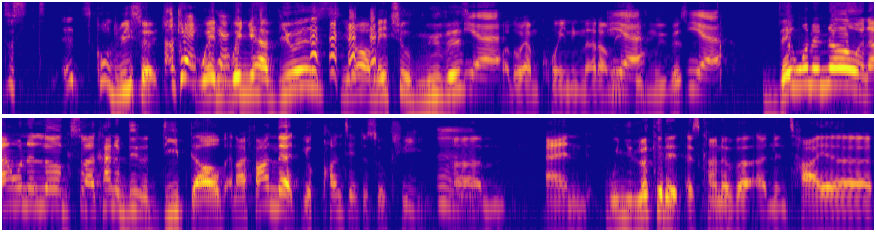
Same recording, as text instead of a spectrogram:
Just it's called research. Okay, When okay. when you have viewers, you know, our MedShield movers. Yeah. By the way, I'm coining that our Yeah. movers. Yeah. They want to know and I want to look, so I kind of did a deep delve, and I found that your content is so clean. Mm. Um, and when you look at it as kind of a, an entire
